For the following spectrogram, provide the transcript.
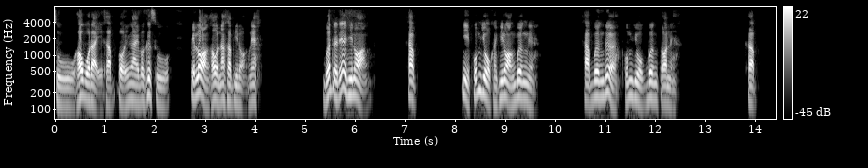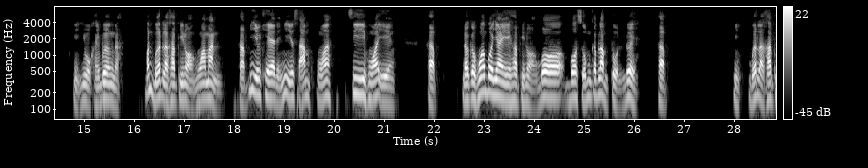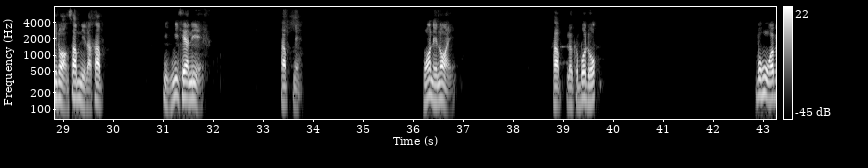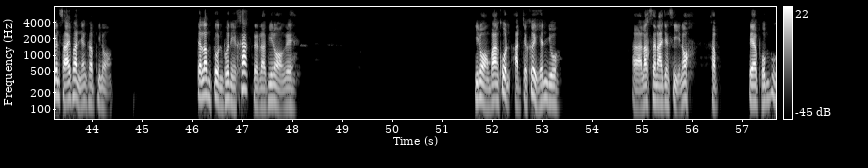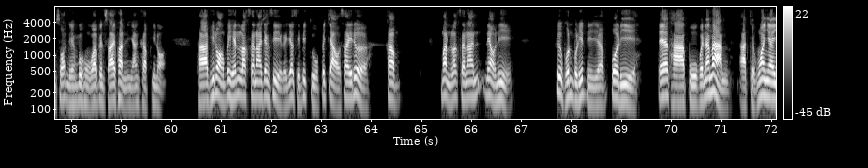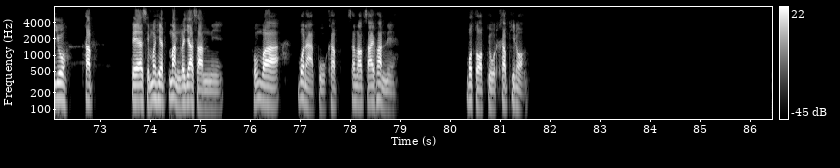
สู่เขาบ่ได้ครับบอกยังไงว่าคือสู่เป็นร่องเขานะครับ พี่น้องเนี่ยเบิดเลยเด้อพี่น้องครับ นี่ผมโยกให้พี่น้องเบิ้งเนี่ยครับเบิ้งเด้อผมโยกเบิ้งตอนเนี่ยครับ นี่โยกให้เบิ้งนะมันเบิดแล้วครับ พี่น้องหัวมัน ครับมีอยู่แค่เนี่ยมีอยู่สามหัวสี่หัวเองครับ แล้วก็หัวบ่ใหญ่ครับ พี่น้องบ่บ่สมกับลำต้นด้วยครับ นี่เบิดแล้วครับ พี่น้องซ้ำนี่แหละครับนี่มีแค่นี้ครับเนี่ยหัวน้อยๆ ครับ แล้วก็บดกบ่ฮู้ว่าเป็นสายพันธุ์ยังครับ พี่น้อง แต่ลำต้นเพิ่นนี่คักเด้อละพี่น้องเลย พี่น้องบางคนอาจจะเคยเห็นอยู่ อ่า ลักษณะจังสี่เนาะครับ แต่ผมผู้สอนเองบ่ฮู้ว่าเป็นสายพันธุ์ยังครับ พี่น้อง ถ้าพี่น้องไปเห็นลักษณะจังสี่ก็อย่าสิไปจูบไปเจ้าใส่เด้อครับ มันลักษณะแนวนี้ คือผลผลิตนี่จะบ่ดี แต่ถ้าปลูกไปนานๆอาจจะหัวใหญ่อยู่ครับ แต่สิมาเฮ็ดมันระยะสั้นนี่ผมว่าบ่น่าปลูกครับสำหรับสายพันธุ์นี่บ่ตอบโจทย์ครับพี่น้อง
